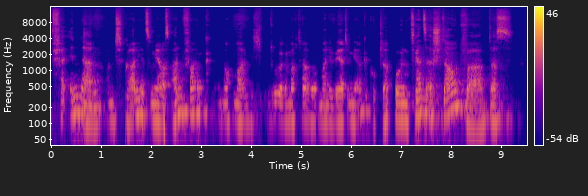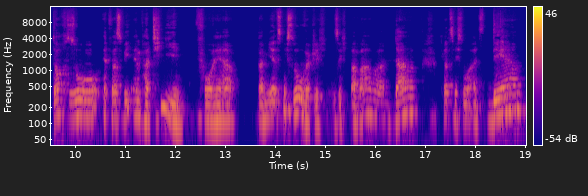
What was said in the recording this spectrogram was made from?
verändern. Und gerade jetzt zum Jahresanfang nochmal mich drüber gemacht habe und meine Werte mir angeguckt habe und ganz erstaunt war, dass doch so etwas wie Empathie vorher bei mir jetzt nicht so wirklich sichtbar war, aber da plötzlich so als der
